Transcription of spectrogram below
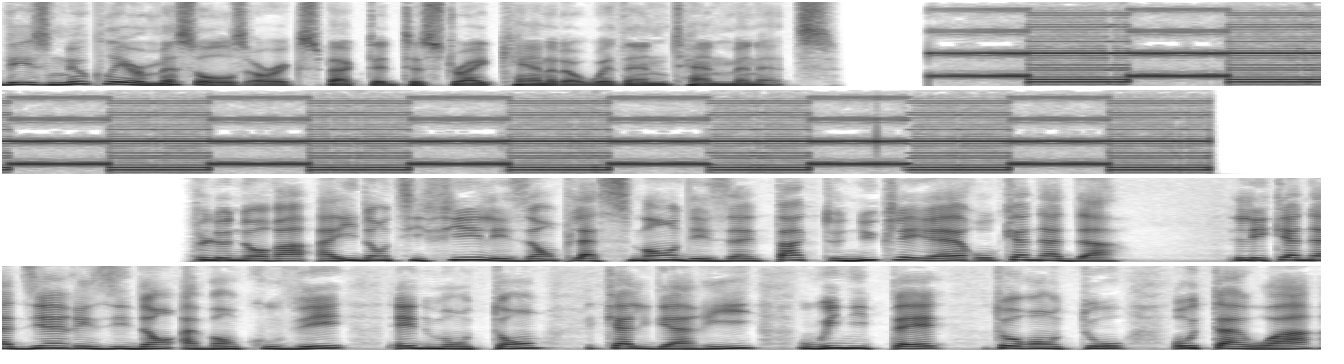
These nuclear missiles are expected to strike Canada within 10 minutes. Le NORA a identifié les emplacements des impacts nucléaires au Canada. Les Canadiens résidant à Vancouver, Edmonton, Calgary, Winnipeg, Toronto, Ottawa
